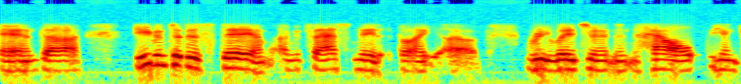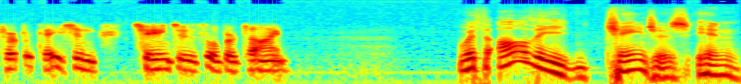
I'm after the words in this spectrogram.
And uh, even to this day, I'm, I'm fascinated by uh, religion and how the interpretation changes over time. With all the changes in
